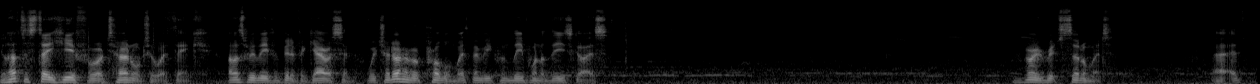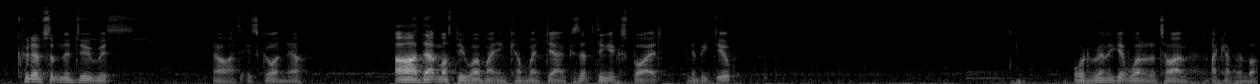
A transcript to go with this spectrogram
you'll have to stay here for a turn or two, I think. Unless we leave a bit of a garrison, which I don't have a problem with. Maybe we can leave one of these guys. It's a very rich settlement. Uh, it could have something to do with... Oh, it's gone now. Ah, that must be why my income went down, because that thing expired. No big deal. Or do we only get one at a time? I can't remember.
